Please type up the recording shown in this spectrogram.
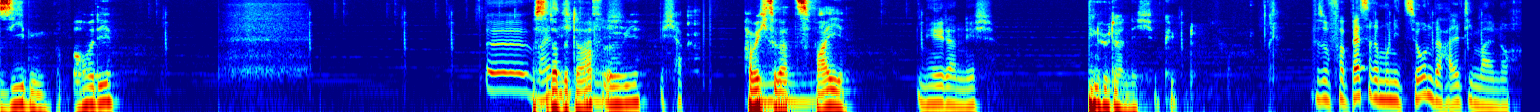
Sieben. Brauchen wir die? Äh, Hast du da Bedarf irgendwie? Ich hab. Habe ich sogar Hm. zwei. Nee, dann nicht. Nö, da nicht. Okay, gut. So für bessere Munition behalt die mal noch.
